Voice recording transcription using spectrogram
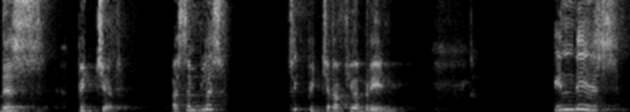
this picture, a simplistic picture of your brain. In this,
